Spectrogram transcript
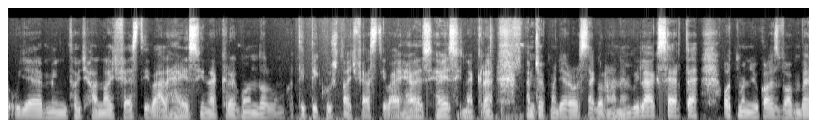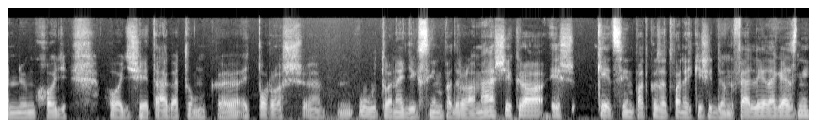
ugye, mint hogyha nagy fesztivál helyszínekre gondolunk, a tipikus nagy fesztivál helyszínekre, nem csak Magyarországon, hanem világszerte, ott mondjuk az van bennünk, hogy, hogy sétálgatunk egy poros úton egyik színpadról a másikra, és két színpad között van egy kis időnk fellélegezni,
